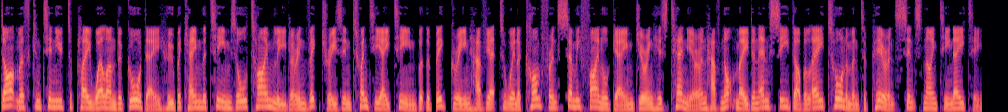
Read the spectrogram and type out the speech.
Dartmouth continued to play well under Gaudet who became the team's all-time leader in victories in 2018 but the Big Green have yet to win a conference semi-final game during his tenure and have not made an NCAA tournament appearance since 1980.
